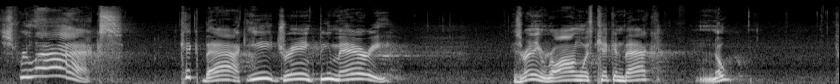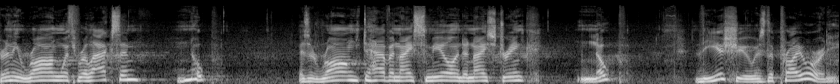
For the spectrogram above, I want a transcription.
Just relax, kick back, eat, drink, be merry. Is there anything wrong with kicking back? Nope. Is there anything wrong with relaxing? Nope. Is it wrong to have a nice meal and a nice drink? Nope. The issue is the priority.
